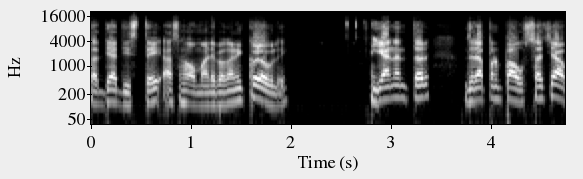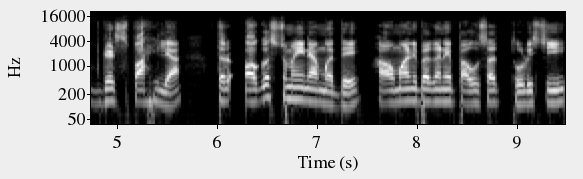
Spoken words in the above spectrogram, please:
सध्या दिसते असं हवामान विभागाने कळवले यानंतर जर आपण पावसाच्या अपडेट्स पाहिल्या तर ऑगस्ट महिन्यामध्ये हवामान विभागाने पावसात थोडीशी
